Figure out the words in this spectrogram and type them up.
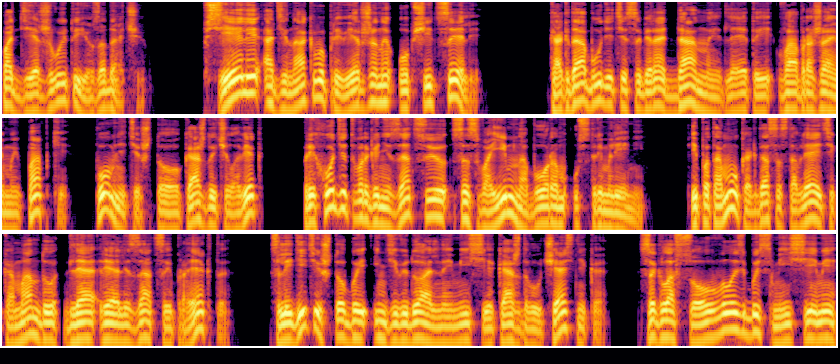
поддерживают ее задачи? Все ли одинаково привержены общей цели? Когда будете собирать данные для этой воображаемой папки, помните, что каждый человек приходит в организацию со своим набором устремлений. И потому, когда составляете команду для реализации проекта, следите, чтобы индивидуальная миссия каждого участника согласовывалась бы с миссиями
